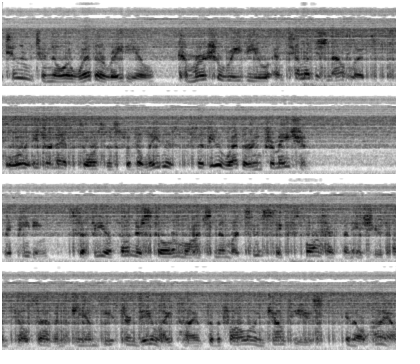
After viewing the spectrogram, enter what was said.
tuned to NOAA Weather Radio, commercial radio and television outlets, or internet sources for the latest severe weather information. Repeating, severe thunderstorm watch number 264 has been issued until 7 p.m. Eastern Daylight Time for the following counties in Ohio,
